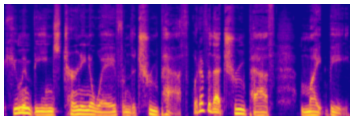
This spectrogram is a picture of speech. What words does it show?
human beings turning away from the true path, whatever that true path might be.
